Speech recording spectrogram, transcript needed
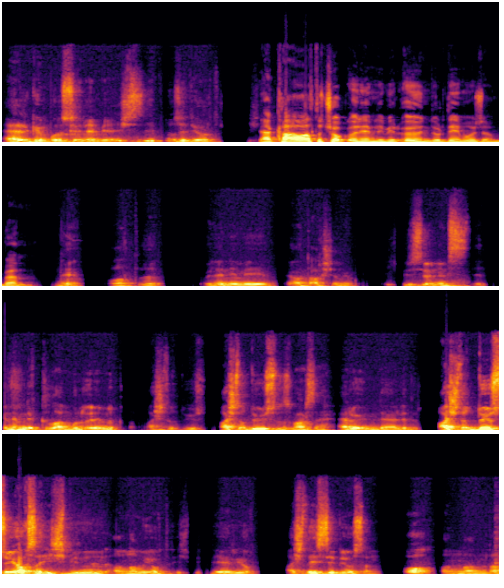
Her gün bunu söyleyen bir eş sizi hipnoz ediyordur. Yani kahvaltı çok önemli bir öğündür değil mi hocam? Ben Ne? Kahvaltı, öğlen yemeği veyahut da akşam yemeği. Hiçbirisi önemsiz değil. Önemli kılan, bunu önemli kılan açlık duyusu. Açlık duyusunuz varsa her öğün değerlidir. Açlık duyusu yoksa hiçbirinin anlamı yoktur. Hiçbir değeri yok. Açlığı hissediyorsanız o anlamda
